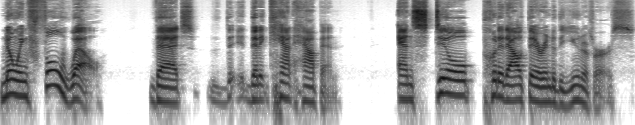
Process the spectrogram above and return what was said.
knowing full well that th- that it can't happen and still put it out there into the universe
